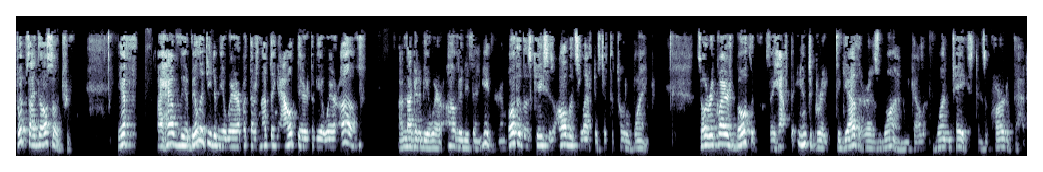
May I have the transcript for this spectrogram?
Flip side's also true. If I have the ability to be aware, but there's nothing out there to be aware of, I'm not going to be aware of anything either. In both of those cases, all that's left is just a total blank. So it requires both of those. They have to integrate together as one. We call it one taste as a part of that.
